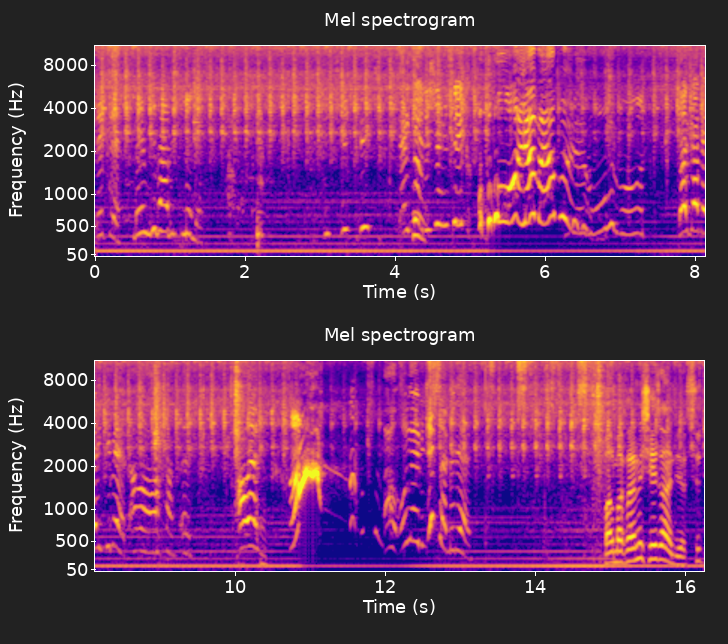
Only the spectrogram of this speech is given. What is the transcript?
Bekle. Benimki daha bitmedi. Bit bit bit. Bekle düşünürsek. Ooo yapma yapma öyle. Boğulur boğulur. Gel gel belki ben. Aa, evet. Al evet. Aa! Al onu ödeyeceksen benim. Parmaklarını şey zannediyor. Süt.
